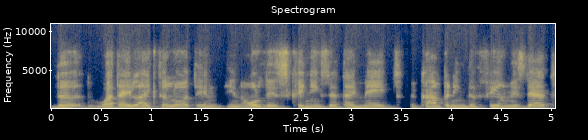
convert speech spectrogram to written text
the what I liked a lot in, in all these screenings that I made accompanying the film is that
